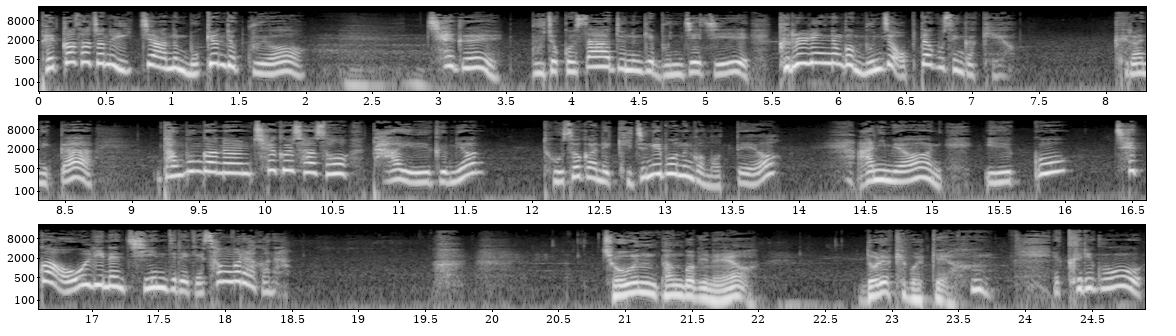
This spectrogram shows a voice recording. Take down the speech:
백과사전을 읽지 않으면 못 견뎠고요. 책을 무조건 쌓아두는 게 문제지 글을 읽는 건 문제 없다고 생각해요. 그러니까 당분간은 책을 사서 다 읽으면 도서관에 기증해보는 건 어때요? 아니면 읽고 책과 어울리는 지인들에게 선물하거나. 좋은 방법이네요. 노력해 볼게요. 음, 그리고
